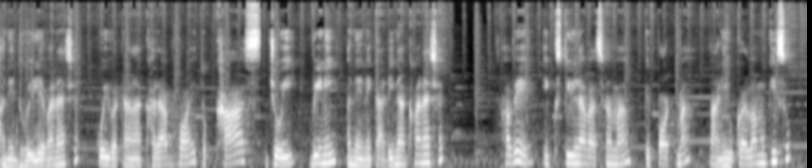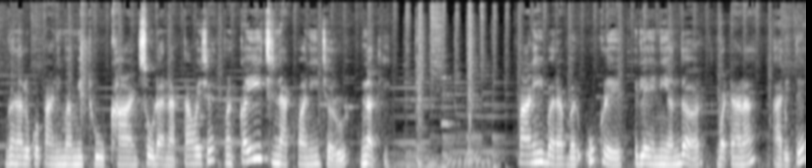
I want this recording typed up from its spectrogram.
અને ધોઈ લેવાના છે. કોઈ વટાણા ખરાબ હોય તો ખાસ જોઈ, વીણી અને એને કાઢી નાખવાના છે. હવે એક સ્ટીલના વાસણમાં કે પોટમાં પાણી ઉકળવા મૂકીશું. ઘણા લોકો પાણીમાં મીઠું, ખાંડ, સોડા નાખતા હોય છે, પણ કંઈ જ નાખવાની જરૂર નથી. પાણી બરાબર ઉકળે એટલે એની અંદર વટાણા આ રીતે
